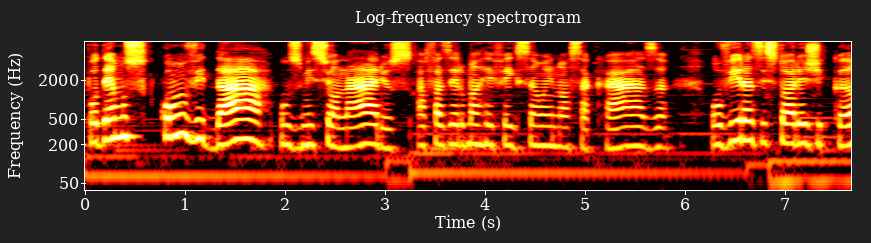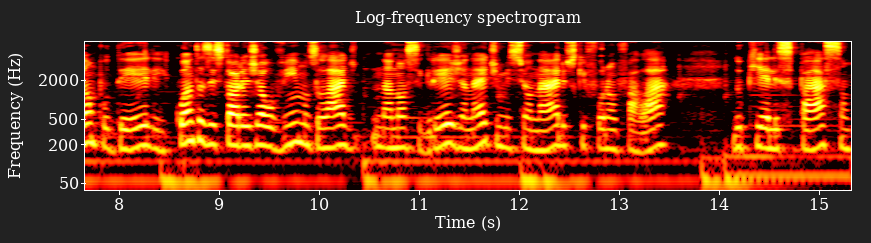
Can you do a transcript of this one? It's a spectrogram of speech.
Podemos convidar os missionários a fazer uma refeição em nossa casa, ouvir as histórias de campo dele. Quantas histórias já ouvimos lá na nossa igreja, né, de missionários que foram falar do que eles passam.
